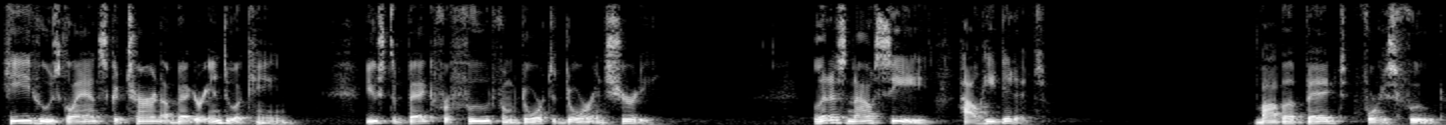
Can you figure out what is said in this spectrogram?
He whose glance could turn a beggar into a king used to beg for food from door to door in surety. Let us now see how he did it. Baba begged for his food.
